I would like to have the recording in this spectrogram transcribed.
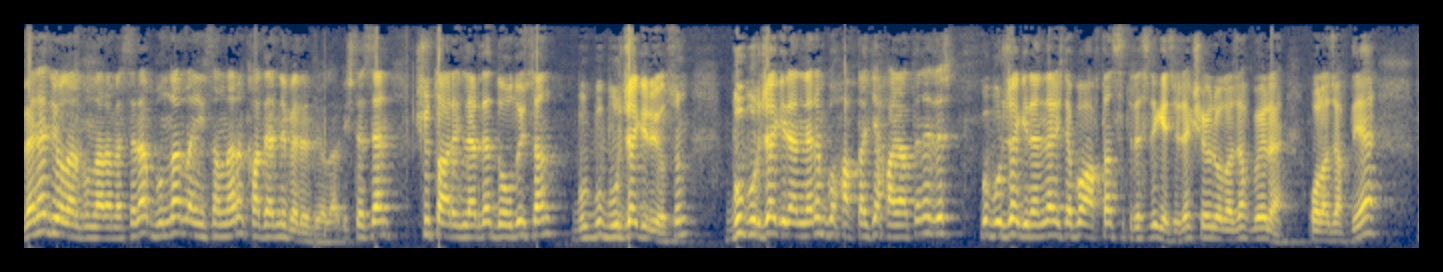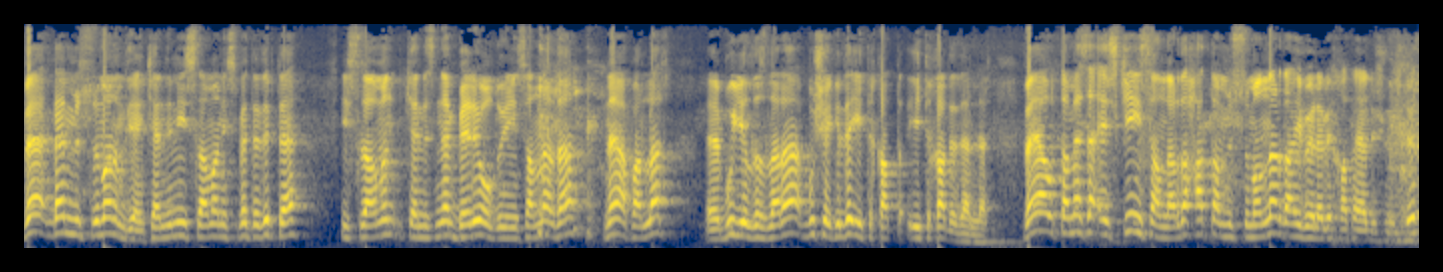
Ve ne diyorlar bunlara mesela? Bunlarla insanların kaderini belirliyorlar. İşte sen şu tarihlerde doğduysan bu, bu burca giriyorsun. Bu burca girenlerin bu haftaki hayatı nedir? Bu burca girenler işte bu haftan stresli geçecek, şöyle olacak, böyle olacak diye. Ve ben Müslümanım diyen, kendini İslam'a nispet edip de İslam'ın kendisinden beri olduğu insanlar da ne yaparlar? E, bu yıldızlara bu şekilde itikat, itikat ederler. Veyahut da mesela eski insanlarda hatta Müslümanlar dahi böyle bir hataya düşmüştür.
